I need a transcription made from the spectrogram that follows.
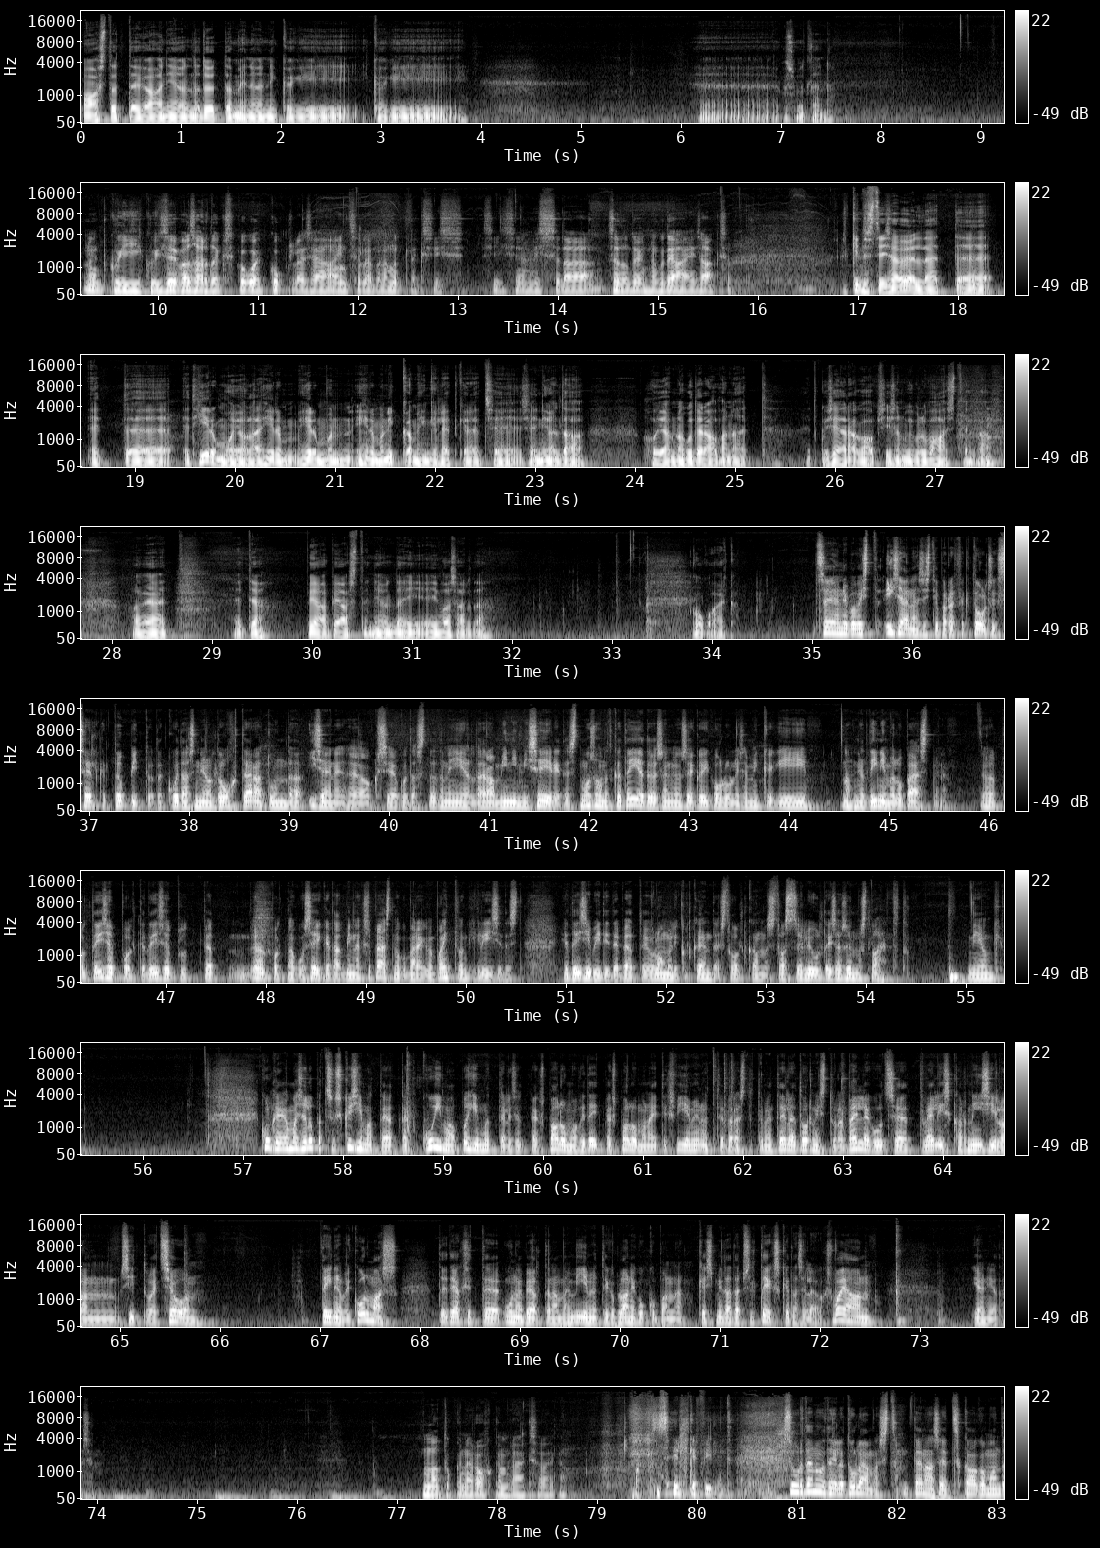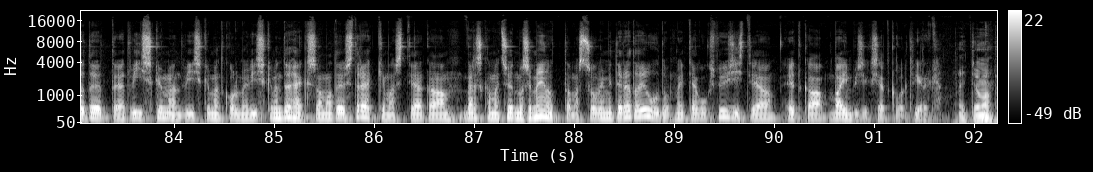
aastatega nii-öelda töötamine on ikkagi, ikkagi äh, kuidas ma ütlen? no et kui, kui see vasardaks kogu aeg kuklas ja ainult selle peale mõtleks, siis, siis vist seda, seda tööd nagu teha ei saaks, et kindlasti ei saa öelda, et, et, et hirmu ei ole, hirm, hirm on, hirm on ikka mingil hetkel, et see, see nii-öelda hoiab nagu teravana, et, et kui see ära kaob, siis on võib-olla pahasti, aga aga jah, et, et jah pea, peast ta nii-öelda ei, ei vasarda. Kogu aeg see on juba vist iseenesest juba reflektoorseks selgelt õpitud, et kuidas nii-öelda ohte ära tunda iseenese jaoks ja kuidas teda nii-öelda ära minimiseerida, sest ma usun, et ka teie töös on ju see kõige olulisem ikkagi noh, nii-öelda inimelu päästmine. ühelt poolt, teiselt poolt ja teiselt poolt pead, ühelt poolt nagu see, keda minnakse päästma, kui me räägime pantvangikriisidest. ja teisipidi te peate ju loomulikult ka enda eest hoolt kandma, sest vastasel juhul te ei saa sündmust lahendada. nii ongi kuulge, ega ma ei saa lõpetuseks küsimata jätta, kui ma põhimõtteliselt peaks paluma või teid peaks paluma näiteks viie minuti pärast, ütleme, teletornist tuleb väljakutse, et väliskarniisil on situatsioon, teine või kolmas, te teaksite une pealt enam-vähem viie minutiga plaani kokku panna, kes mida täpselt teeks, keda selle jaoks vaja on ja nii edasi. natukene rohkem läheks aega selge pilt. suur tänu teile tulemast, tänased K-komando töötajad viiskümmend, viiskümmend kolm ja viiskümmend üheksa oma tööst rääkimast ja ka värskemaid sündmusi meenutamast, soovime teile edu, jõudu, et jaguks füüsist ja et ka vaim püsiks jätkuvalt virge. aitüma.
